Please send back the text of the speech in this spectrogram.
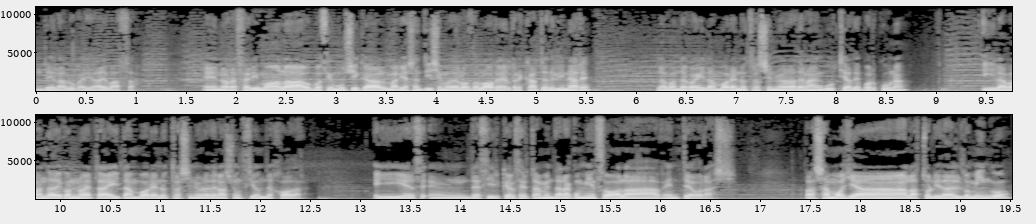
de la localidad de Baza. Eh, nos referimos a la agrupación musical María Santísima de los Dolores, el Rescate de Linares, la banda con y tambores Nuestra Señora de la Angustia de Porcuna y la banda de cornetas y tambores Nuestra Señora de la Asunción de Jodar y decir que el certamen dará comienzo a las 20 horas. Pasamos ya a la actualidad del domingo,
